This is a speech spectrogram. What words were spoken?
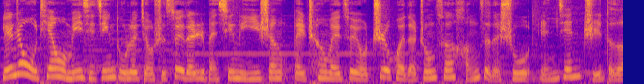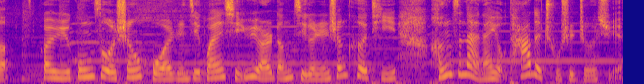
连着五天，我们一起精读了九十岁的日本心理医生，被称为最有智慧的中村恒子的书《人间值得》。关于工作、生活、人际关系、育儿等几个人生课题，恒子奶奶有她的处世哲学。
